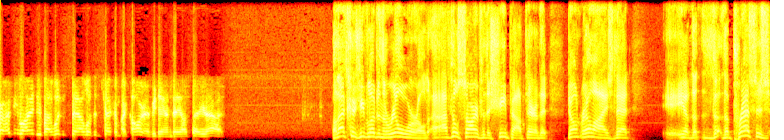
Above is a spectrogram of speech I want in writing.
I'd be lying to you if I wouldn't say I wasn't checking my car every damn day. I'll tell you that. Well, that's because you've lived in the real world. I feel sorry for the sheep out there that don't realize that you know, the, the, the press is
